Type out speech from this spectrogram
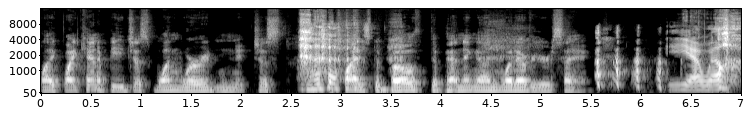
like, why can't it be just one word and it just applies to both depending on whatever you're saying? Yeah, well,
